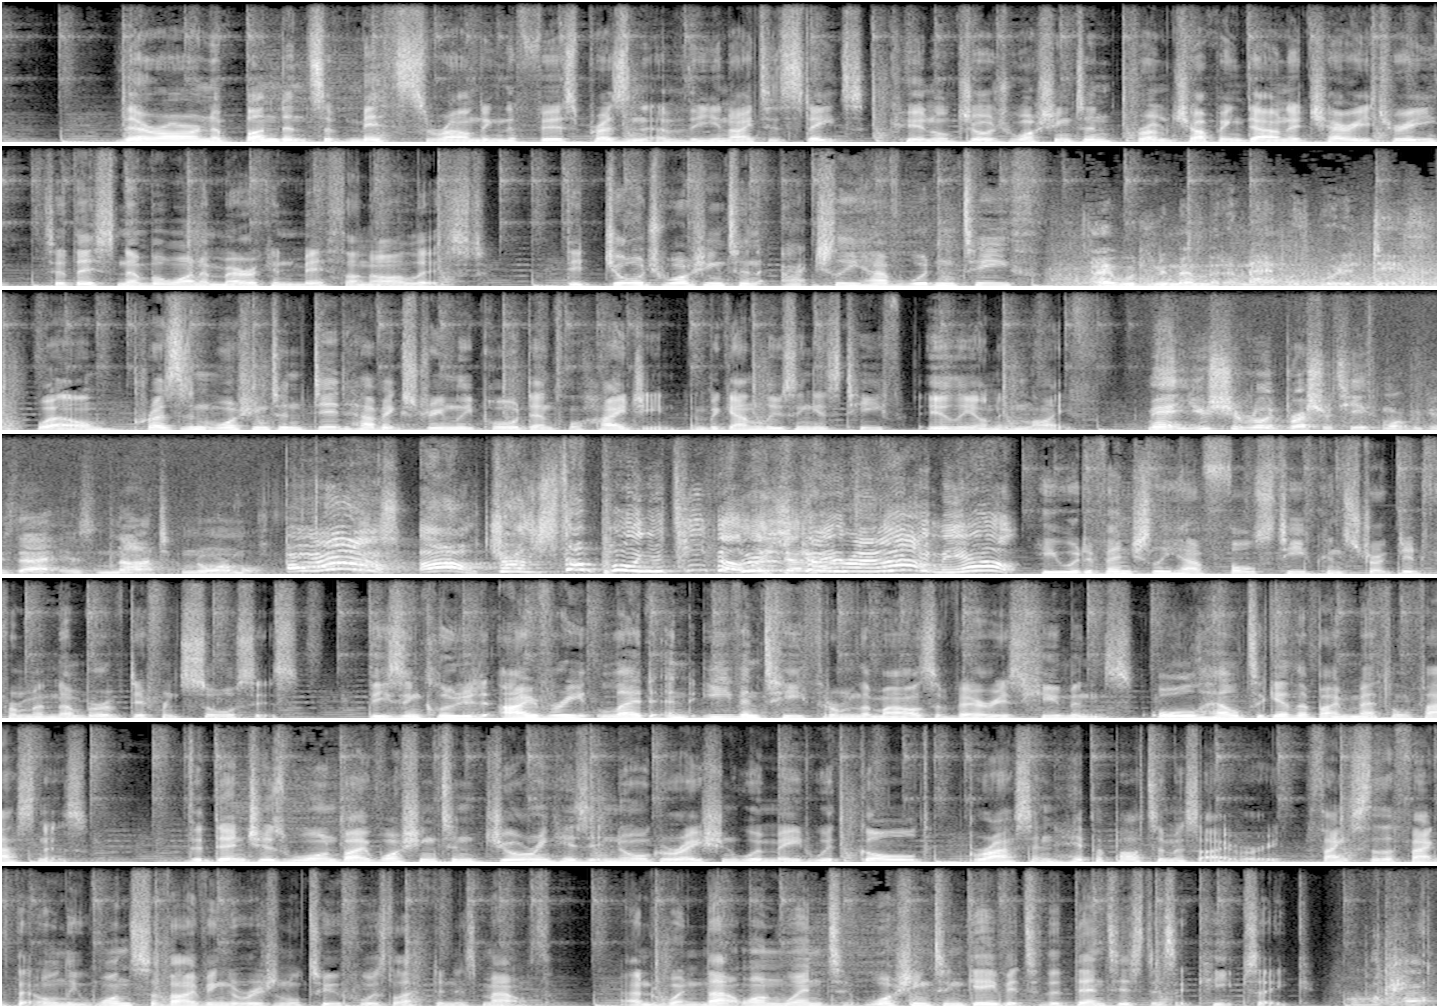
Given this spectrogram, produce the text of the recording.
There are an abundance of myths surrounding the first president of the United States, Colonel George Washington, from chopping down a cherry tree to this number one American myth on our list. Did George Washington actually have wooden teeth? I would remember a man with wooden teeth. Well, President Washington did have extremely poor dental hygiene and began losing his teeth early on in life. Man, you should really brush your teeth more because that is not normal. Oh, oh Charlie, stop pulling your teeth out They're like just that, man. coming It's right freaking me out. He would eventually have false teeth constructed from a number of different sources. These included ivory, lead, and even teeth from the mouths of various humans, all held together by metal fasteners. The dentures worn by Washington during his inauguration were made with gold, brass, and hippopotamus ivory, thanks to the fact that only one surviving original tooth was left in his mouth. And when that one went, Washington gave it to the dentist as a keepsake. Okay,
